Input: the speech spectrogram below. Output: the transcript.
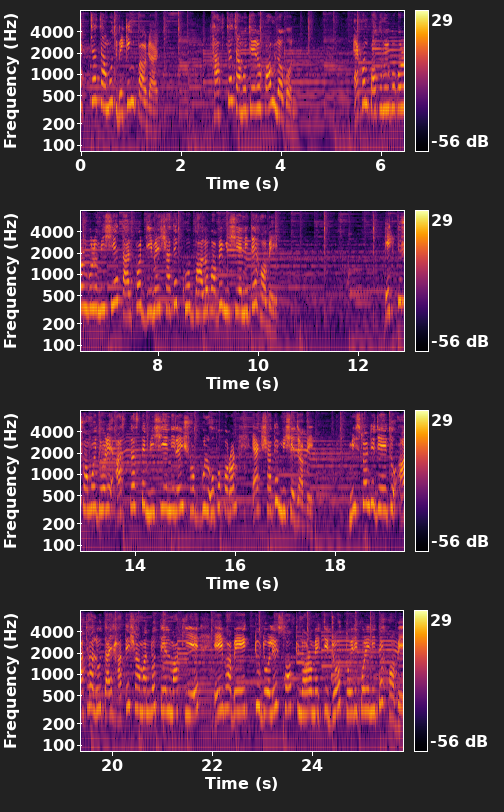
এক চা চামচ বেকিং পাউডার। হাফ চা চামচেরও কম লবণ। এখন প্রথমে উপকরণগুলো মিশিয়ে তারপর ডিমের সাথে খুব ভালোভাবে মিশিয়ে নিতে হবে। একটু সময় ধরে আস্তে আস্তে মিশিয়ে নিলেই সবগুলো উপকরণ একসাথে মিশে যাবে। মিশ্রণটি যেহেতু আঠালু, তাই হাতে সামান্য তেল মাখিয়ে এইভাবে একটু ডলে সফট নরম একটি ড্রো তৈরি করে নিতে হবে।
